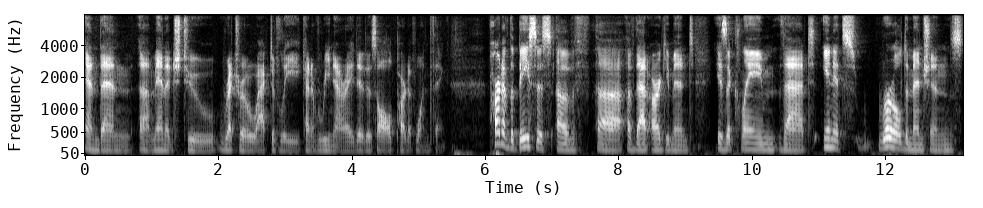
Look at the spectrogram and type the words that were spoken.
and then uh, manage to retroactively kind of re narrate it as all part of one thing. Part of the basis of, uh, of that argument is a claim that in its rural dimensions,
